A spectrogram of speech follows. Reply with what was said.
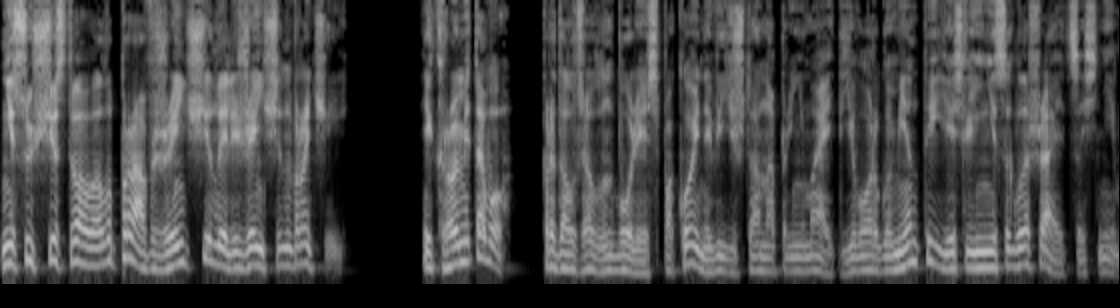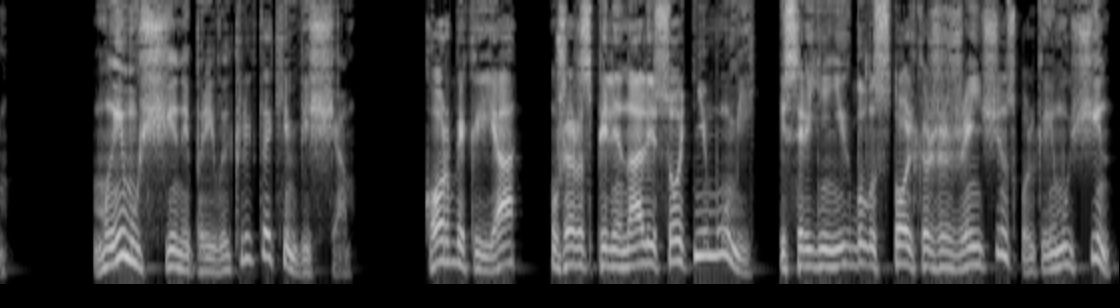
не существовало прав женщин или женщин-врачей. И кроме того, продолжал он более спокойно, видя, что она принимает его аргументы, если и не соглашается с ним, мы, мужчины, привыкли к таким вещам. Корбик и я уже распеленали сотни мумий, и среди них было столько же женщин, сколько и мужчин,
